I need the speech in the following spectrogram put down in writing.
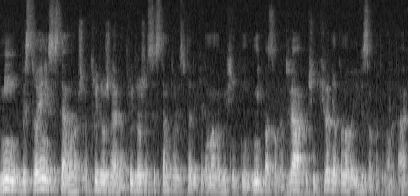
Mi wystrojenie systemu, na przykład trójdrożnego, trójdrożny system to jest wtedy, kiedy mamy głośniki mid-basowe w drzwiach, głośniki średniotonowe i wysokotonowe, tak?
